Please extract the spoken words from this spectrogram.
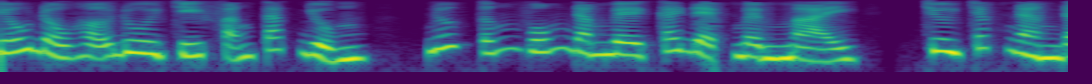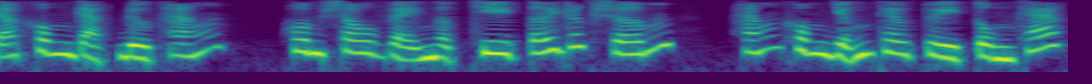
giấu đầu hở đuôi chỉ phản tác dụng, nước tấn vốn đam mê cái đẹp mềm mại, chưa chắc nàng đã không gạt được hắn, hôm sau vệ ngật chi tới rất sớm, hắn không dẫn theo tùy tùng khác,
